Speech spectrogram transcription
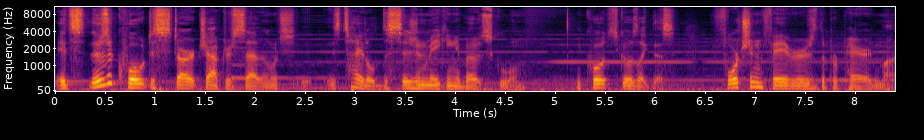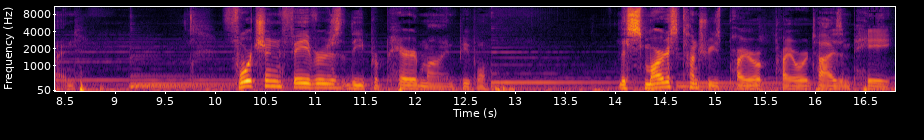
It's there's a quote to start chapter seven, which is titled "Decision Making About School." The quote goes like this: Fortune favors the prepared mind. Fortune favors the prepared mind, people. The smartest countries prior- prioritize and pay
